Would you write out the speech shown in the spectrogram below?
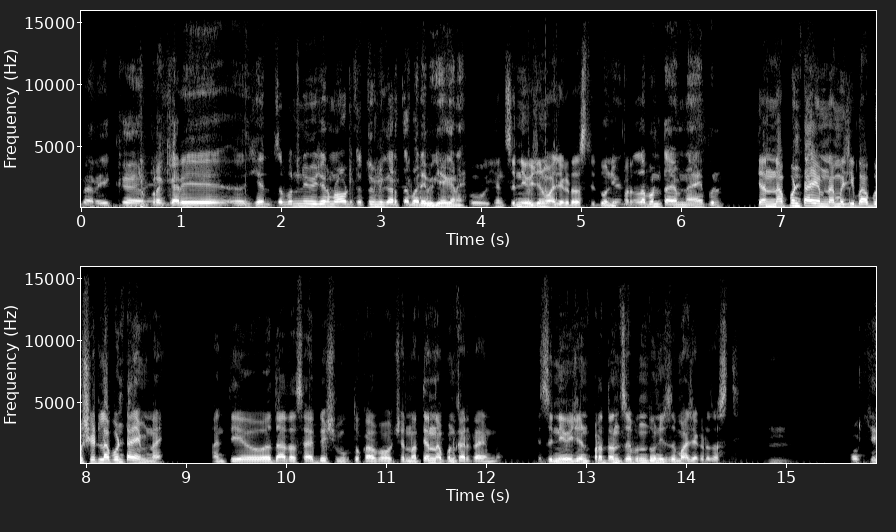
बरं एक अं, प्रकारे अं, ह्यांचं पण नियोजन मला वाटतं तुम्ही करता बऱ्यापैकी आहे का नाही? हो ह्यांचं नियोजन माझ्याकडे असते. दोन्ही पण टाइम नाही पण त्यांना पण टाइम नाही म्हणजे बाबू शेठला पण टाइम नाही. आणि ते अं, दादासाहेब देशमुख तुकाराभाऊच्यांना त्यांना पण काय टाइम नाही. याचं नियोजन प्रधानचं पण दोन्हीचं माझ्याकडेच असते. ओके.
